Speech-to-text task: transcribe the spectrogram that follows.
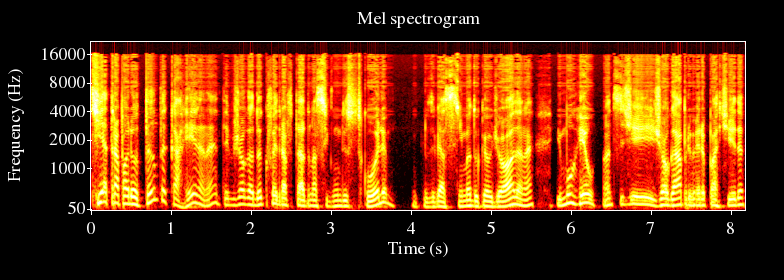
que atrapalhou tanta carreira, né? Teve jogador que foi draftado na segunda escolha, inclusive acima do que o Jordan, né? E morreu antes de jogar a primeira partida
